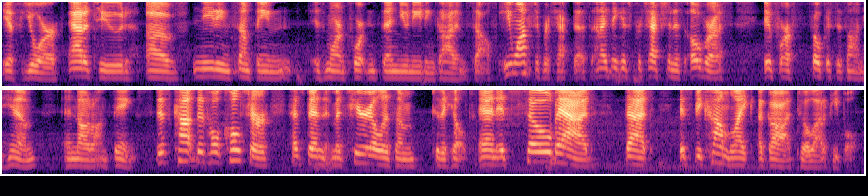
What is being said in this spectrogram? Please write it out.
if your attitude of needing something is more important than you needing God Himself. He wants to protect us, and I think His protection is over us if our focus is on Him and not on things. This co- this whole culture has been materialism to the hilt, and it's so bad that it's become like a god to a lot of people.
